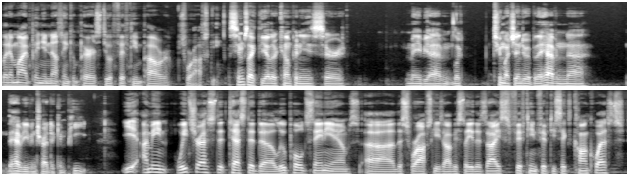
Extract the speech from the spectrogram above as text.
but in my opinion, nothing compares to a 15 power Swarovski. seems like the other companies are maybe I haven't looked too much into it, but they haven't uh, they haven't even tried to compete. Yeah, I mean, we trusted, tested the Leupold Santiams, uh, the Swarovskis, obviously, the Zeiss 1556 Conquests,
